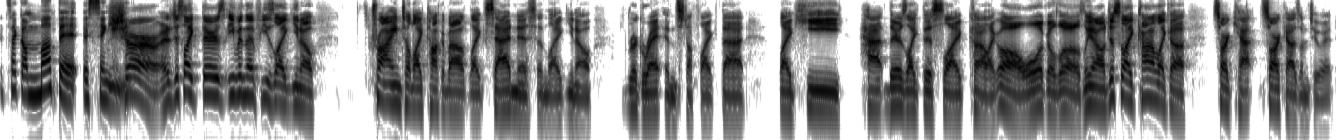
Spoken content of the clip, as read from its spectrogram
It's like a Muppet is singing. sure, and just like there's even if he's like you know trying to like talk about like sadness and like you know regret and stuff like that. Like he had there's like this like kind of like oh look at those you know just like kind of like a sarca- sarcasm to it.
